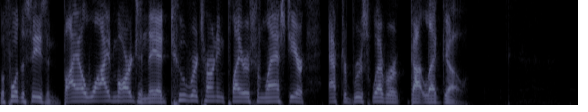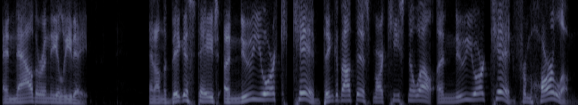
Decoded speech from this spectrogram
before the season by a wide margin. They had two returning players from last year after Bruce Weber got let go. And now they're in the Elite Eight. And on the biggest stage, a New York kid, think about this Markquis Nowell, a New York kid from Harlem,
